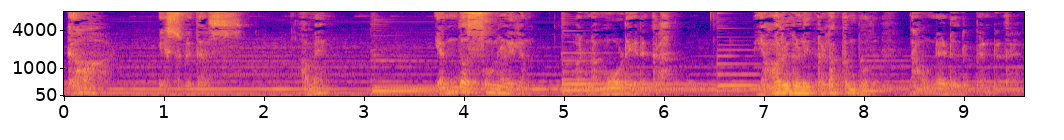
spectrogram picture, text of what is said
God is with us amen எந்த சூழ்நிலையிலும் அவர் நம்மோடு இருக்கிறார். நீ கடக்கும் போது நான் உன்னோடு இருப்பேன் இருக்கிறேன்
